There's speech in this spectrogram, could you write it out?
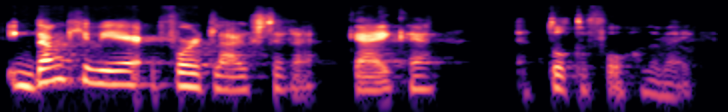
Ik dank je weer voor het luisteren, kijken en tot de volgende week.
